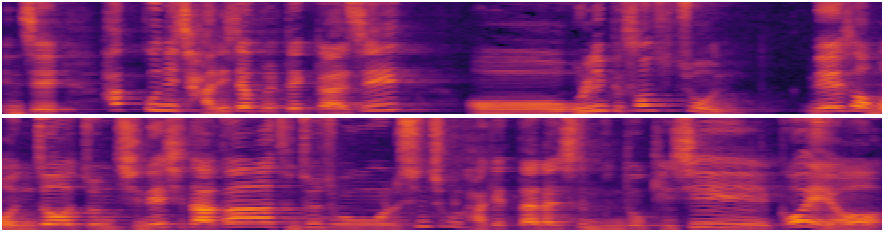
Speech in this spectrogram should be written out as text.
이제 학군이 자리 잡을 때까지 어, 올림픽 선수촌 내에서 먼저 좀 지내시다가 둔촌주공으로 신축을 가겠다라는 분도 계실 거예요.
